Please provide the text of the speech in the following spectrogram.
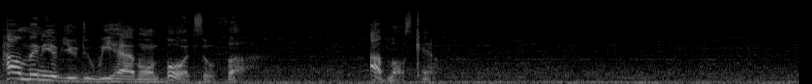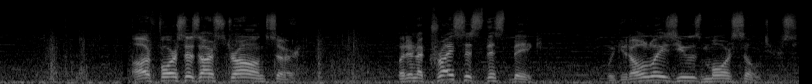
how many of you do we have on board so far? I've lost count. Our forces are strong, sir. But in a crisis this big, we could always use more soldiers.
